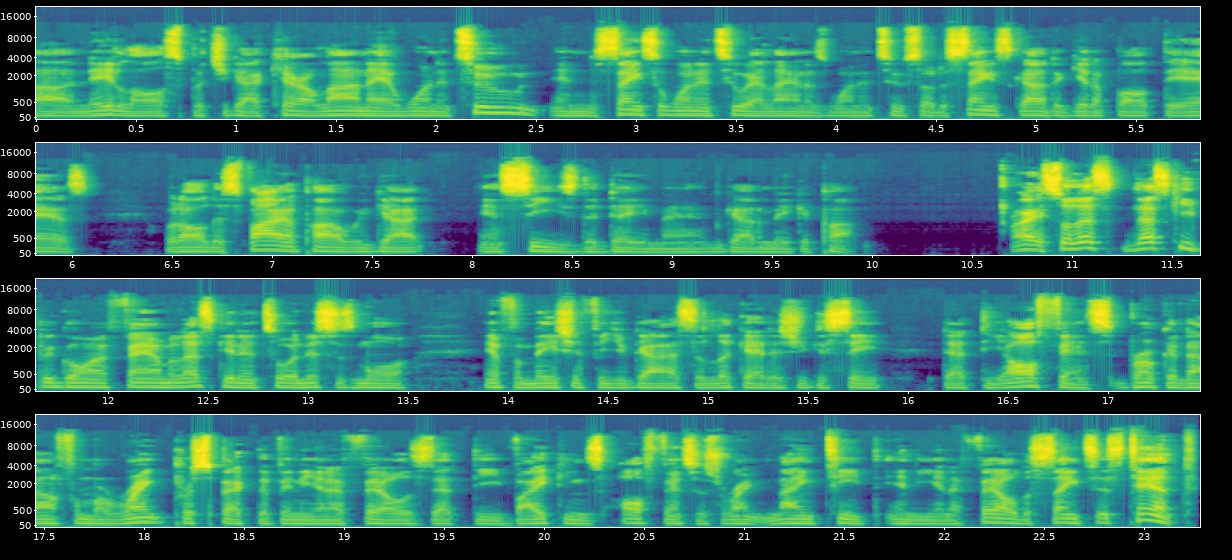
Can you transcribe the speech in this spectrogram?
Uh, and they lost, but you got Carolina at one and two, and the Saints are one and two. Atlanta's one and two. So the Saints got to get up off their ass with all this firepower we got and seize the day, man. We got to make it pop. All right, so let's let's keep it going, family. Let's get into it. This is more information for you guys to look at. As you can see, that the offense, broken down from a rank perspective in the NFL, is that the Vikings offense is ranked 19th in the NFL. The Saints is 10th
